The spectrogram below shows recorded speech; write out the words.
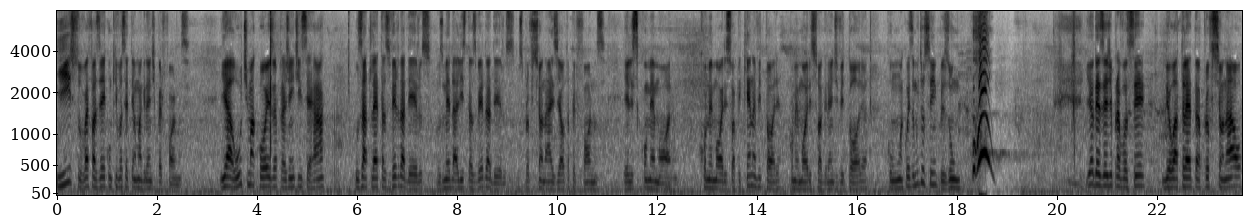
E isso vai fazer com que você tenha uma grande performance. E a última coisa para a gente encerrar os atletas verdadeiros, os medalhistas verdadeiros, os profissionais de alta performance, eles comemoram. Comemore sua pequena vitória, comemore sua grande vitória com uma coisa muito simples, um Uhul! E eu desejo para você, meu atleta profissional,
